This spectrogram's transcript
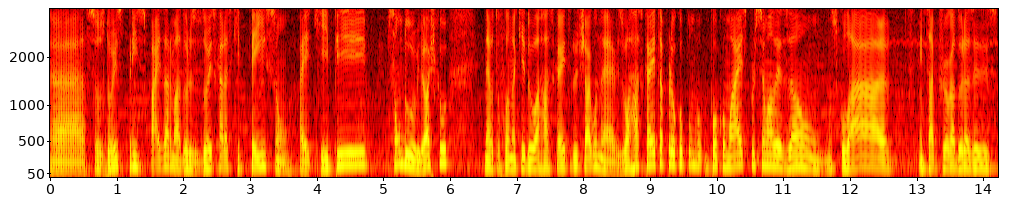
Uh, seus dois principais armadores, os dois caras que pensam a equipe, são dúvidas. Eu acho que o, né, eu estou falando aqui do Arrascaeta e do Thiago Neves. O Arrascaeta preocupa um, um, pouco mais por ser uma lesão muscular. A gente sabe que o jogador às vezes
